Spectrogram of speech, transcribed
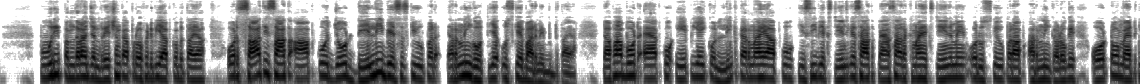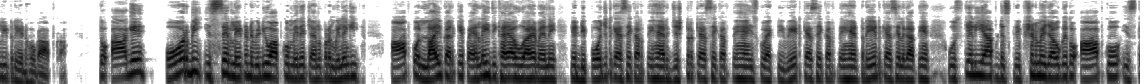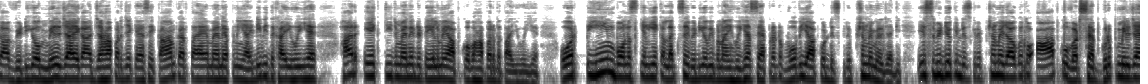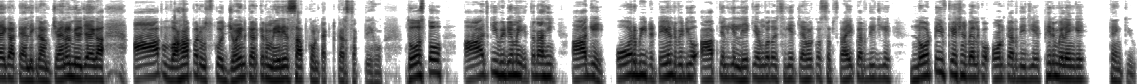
पूरी पंद्रह जनरेशन का प्रॉफिट भी आपको बताया और साथ ही साथ आपको जो डेली बेसिस के ऊपर अर्निंग होती है उसके बारे में भी बताया। टफा बोट ऐप को एपीआई को लिंक करना है आपको, किसी भी एक्सचेंज के साथ पैसा रखना है एक्सचेंज में और उसके ऊपर आप अर्निंग करोगे ऑटोमेटिकली ट्रेड होगा आपका। तो आगे और भी इससे रिलेटेड वीडियो आपको मेरे चैनल पर मिलेंगी। आपको लाइव करके पहले ही दिखाया हुआ है मैंने कि डिपॉजिट कैसे करते हैं रजिस्टर कैसे करते हैं, इसको एक्टिवेट कैसे करते हैं ट्रेड कैसे लगाते हैं, उसके लिए आप डिस्क्रिप्शन में जाओगे तो आपको इसका वीडियो मिल जाएगा, जहाँ पर ये कैसे काम करता है, मैंने अपनी आईडी भी दिखाई हुई है, हर एक चीज़ मैंने डिटेल में आपको वहाँ पर बताई हुई है। और टीम बोनस के लिए एक अलग से वीडियो भी बनाई हुई है सेपरेट वो भी आपको डिस्क्रिप्शन में मिल जाएगी। इस वीडियो की डिस्क्रिप्शन में जाओगे तो आपको व्हाट्सएप ग्रुप मिल जाएगा टेलीग्राम चैनल मिल जाएगा, आप वहाँ पर उसको ज्वाइन कर मेरे साथ कॉन्टैक्ट कर सकते हो। दोस्तों आज की वीडियो में इतना ही। आगे और भी डिटेल्ड वीडियो आपके लिए लेके आऊँगा तो इसलिए चैनल को सब्सक्राइब कर दीजिए, नोटिफिकेशन बेल को ऑन कर दीजिए, फिर मिलेंगे। Thank you.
